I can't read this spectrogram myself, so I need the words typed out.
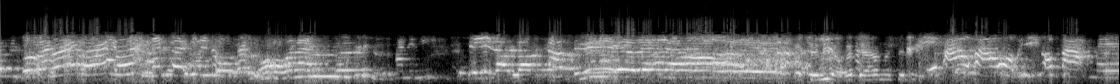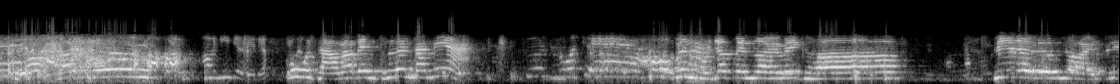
ยเฮ้ยเฮ้ยนั่นเลยที่หนูนั่นโอ้โหอะไรอันนี้พี่เราลงกับนี่พี่เลยเฉลี่ยวก็แจ้มนะเฉลี่ยวพี่เขาเขาพี่เขาปากแม่ไม่รู้เอานี้เดี๋ยวเดี๋ยวผู้สาวมาเป็นเพื่อนนะเนี่ยเพื่อนรู้แช่เพื่อนหนูจะเป็นอะไรไหมคะพี่เร็วๆหน่อยสิ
